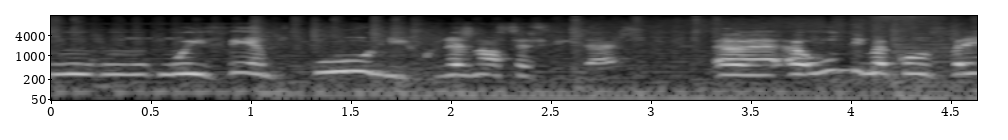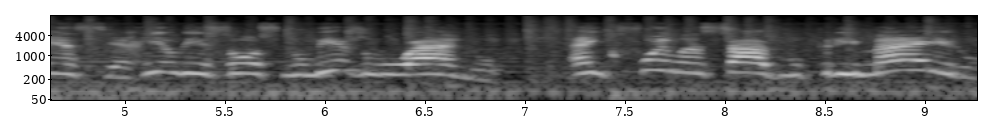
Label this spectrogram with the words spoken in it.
um, um, um evento único nas nossas vidas. Uh, a última conferência realizou-se no mesmo ano em que foi lançado o primeiro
